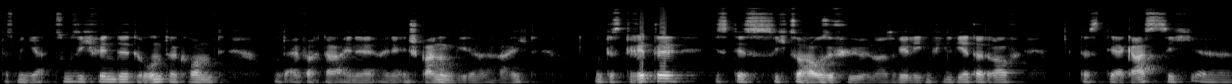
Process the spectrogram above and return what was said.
dass man hier zu sich findet, runterkommt und einfach da eine, eine Entspannung wieder erreicht. Und das Dritte ist das sich zu Hause fühlen. Also wir legen viel Wert darauf, dass der Gast sich äh,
